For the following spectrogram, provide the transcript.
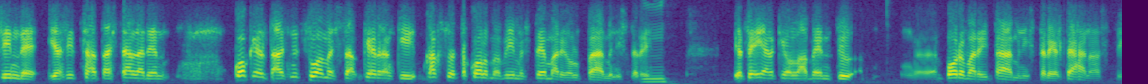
sinne, ja sitten saataisiin tällainen, kokeiltaisiin nyt Suomessa kerrankin, 2003 viimeksi Demari ollut pääministeri, mm. ja sen jälkeen ollaan menty äh, porvari pääministeriä tähän asti.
